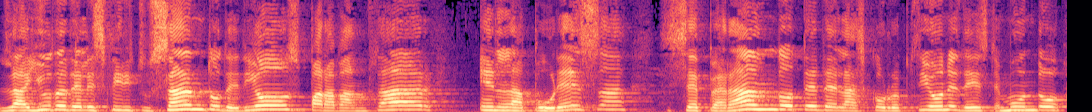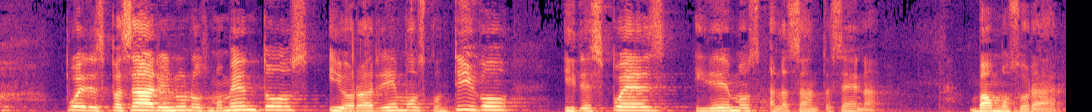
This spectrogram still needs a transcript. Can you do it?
la ayuda del Espíritu Santo de Dios para avanzar en la pureza, separándote de las corrupciones de este mundo, puedes pasar en unos momentos y oraremos contigo y después iremos a la Santa Cena. Vamos a orar.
